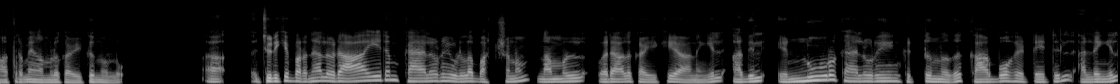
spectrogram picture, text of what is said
മാത്രമേ നമ്മൾ കഴിക്കുന്നുള്ളൂ. ചുരുക്കി പറഞ്ഞാൽ ഒരു 1000 കാലറി ഉള്ള ഭക്ഷണം നമ്മൾ ഒരാൾ കഴിക്കുകയാണെങ്കിൽ അതിൽ 800 കാലറിയും കിട്ടുന്നത് കാർബോഹൈഡ്രേറ്റിൽ അല്ലെങ്കിൽ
